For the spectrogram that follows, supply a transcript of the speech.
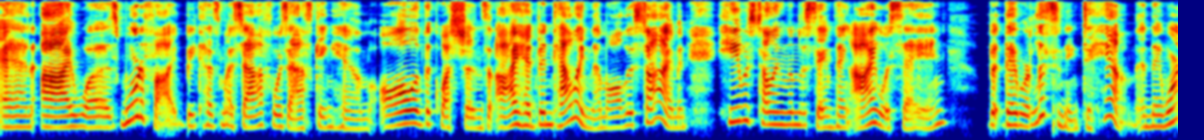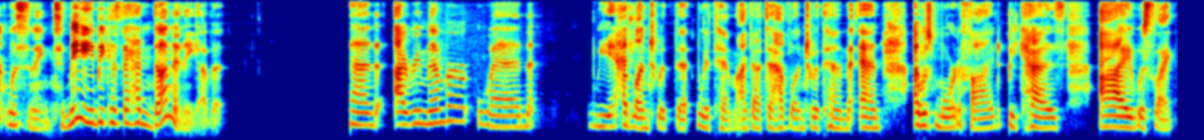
and I was mortified because my staff was asking him all of the questions that I had been telling them all this time. And he was telling them the same thing I was saying, but they were listening to him and they weren't listening to me because they hadn't done any of it. And I remember when we had lunch with the, with him. I got to have lunch with him and I was mortified because I was like,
